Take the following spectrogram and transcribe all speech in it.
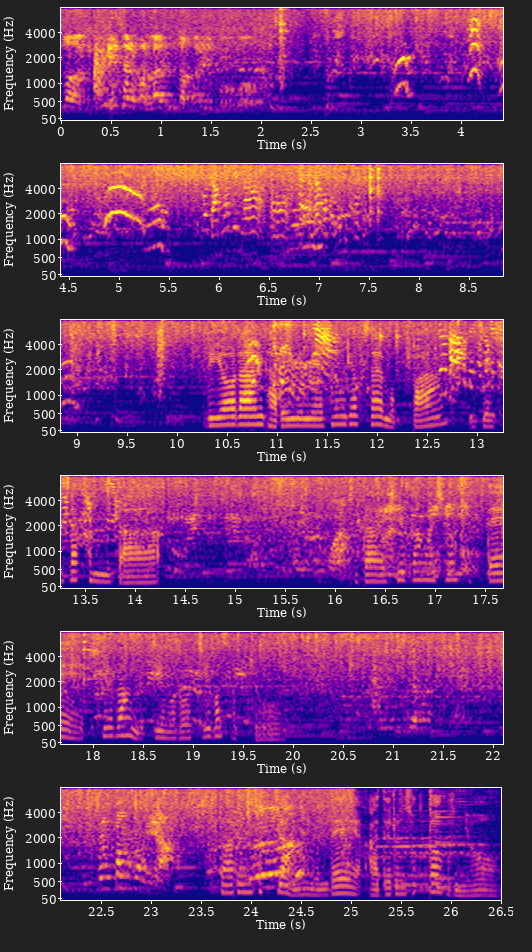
누나 게살 발라준다 빨리 먹어. 리얼한 다리님의 삼겹살 먹방 이제 시작합니다. 두 달 실방을 쉬었을 때 실방 느낌으로 찍었었죠. 딸은 속지 않았는데 아들은 속더군요.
